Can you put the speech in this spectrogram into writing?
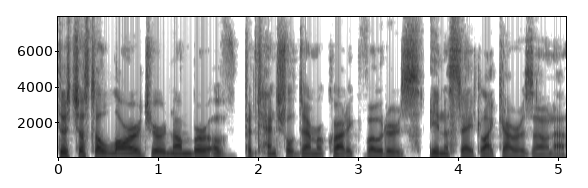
there's just a larger number of potential Democratic voters in a state like Arizona.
